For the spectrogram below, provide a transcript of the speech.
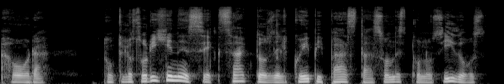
Ahora, aunque los orígenes exactos del creepypasta son desconocidos,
